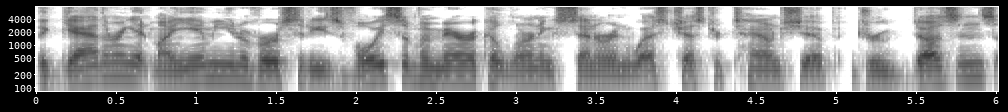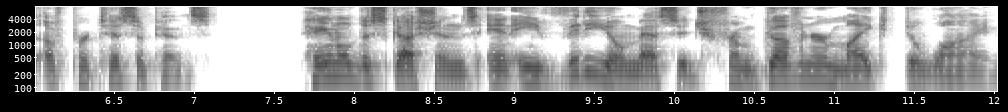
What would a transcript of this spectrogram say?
The gathering at Miami University's Voice of America Learning Center in Westchester Township drew dozens of participants, panel discussions, and a video message from Governor Mike DeWine,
